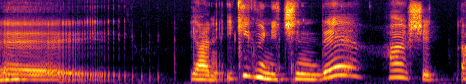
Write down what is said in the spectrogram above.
Ee, yani iki gün içinde Harşit, e,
